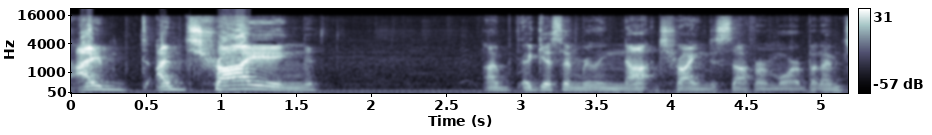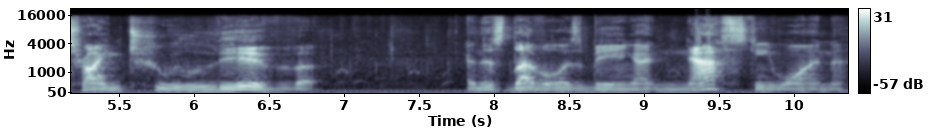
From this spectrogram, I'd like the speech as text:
I'm I'm trying. I'm, I guess I'm really not trying to suffer more, but I'm trying to live. And this level is being a nasty one.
